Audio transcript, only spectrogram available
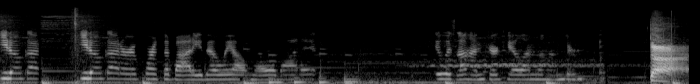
You don't got you don't gotta report the body though, we all know about it. It was a hunter kill, I'm the hunter. Die.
